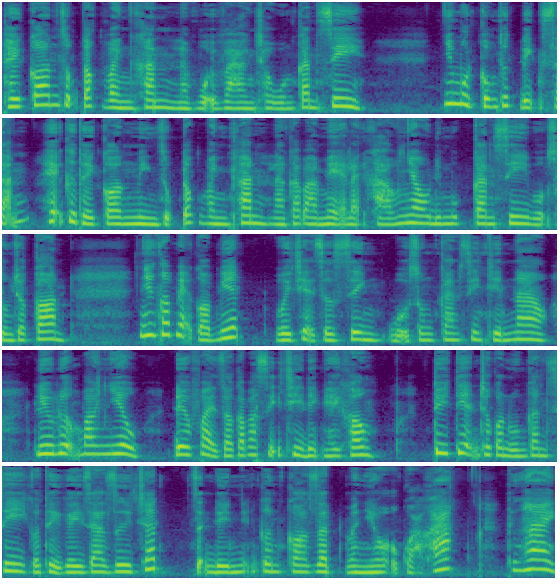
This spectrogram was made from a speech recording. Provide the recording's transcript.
thấy con rụng tóc vành khăn là vội vàng cho uống canxi. Như một công thức định sẵn, hễ cứ thấy con mình rụng tóc vành khăn là các bà mẹ lại kháo nhau đi mua canxi bổ sung cho con. Nhưng các mẹ có biết với trẻ sơ sinh bổ sung canxi thế nào, liều lượng bao nhiêu đều phải do các bác sĩ chỉ định hay không? Tùy tiện cho con uống canxi có thể gây ra dư chất, dẫn đến những cơn co giật và nhiều hậu quả khác. Thứ hai,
